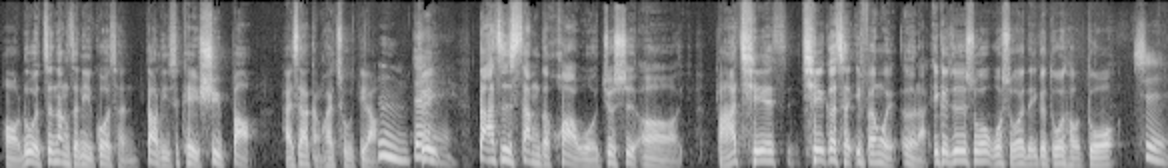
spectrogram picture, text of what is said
哦，如果震荡整理过程，到底是可以续报，还是要赶快出掉？嗯，对。所以大致上的话，我就是呃，把它切切割成一分为二啦。一个就是说我所谓的一个多头多，是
